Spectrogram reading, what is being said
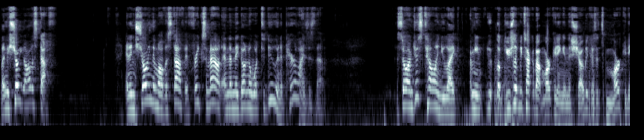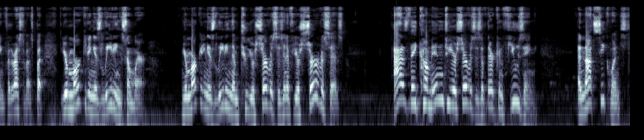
let me show you all the stuff. And in showing them all the stuff, it freaks them out and then they don't know what to do and it paralyzes them. So I'm just telling you, like, I mean, look, usually we talk about marketing in this show because it's marketing for the rest of us, but your marketing is leading somewhere. Your marketing is leading them to your services. And if your services, as they come into your services, if they're confusing and not sequenced,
